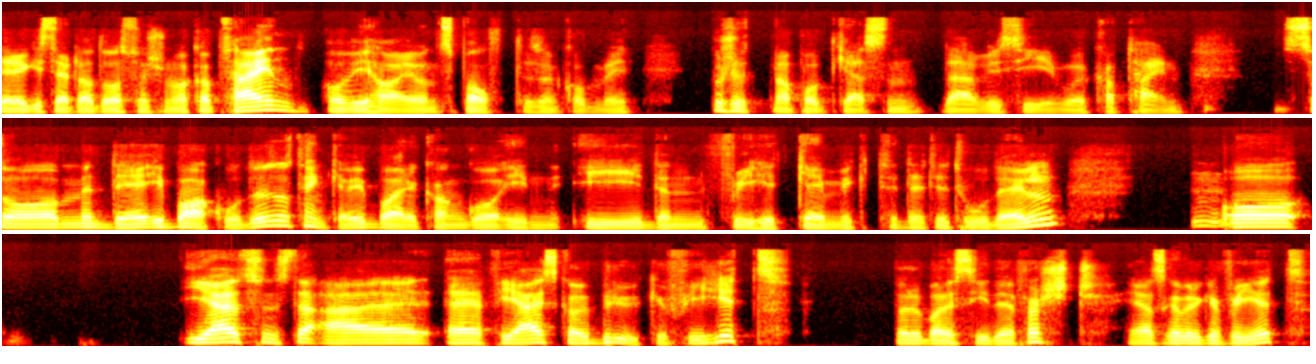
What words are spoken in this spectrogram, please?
registrert at det var spørsmål om kaptein, og vi har jo en spalte som kommer på slutten av podkasten der vi sier vår kaptein. Så med det i bakhodet så tenker jeg vi bare kan gå inn i den freehit gameweek 32-delen. Mm. Og jeg syns det er eh, For jeg skal jo bruke freehit, for å bare si det først. Jeg skal bruke freehit.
